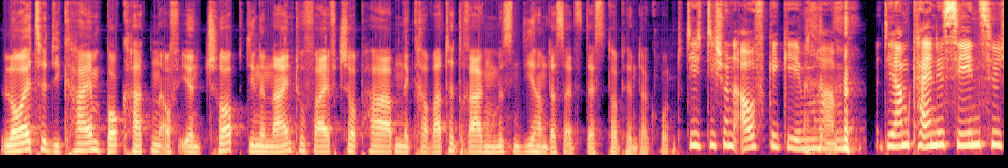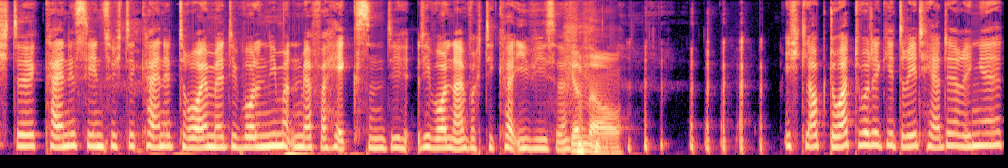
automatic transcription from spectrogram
Leute, die keinen Bock hatten auf ihren Job, die einen 9-to-5-Job haben, eine Krawatte tragen müssen, die haben das als Desktop-Hintergrund. Die, die schon aufgegeben haben. Die haben keine Sehnsüchte, keine Sehnsüchte, keine Träume, die wollen niemanden mehr verhexen, die, die wollen einfach die KI-Wiese. Genau. Ich glaube, dort wurde gedreht Herr der Ringe,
